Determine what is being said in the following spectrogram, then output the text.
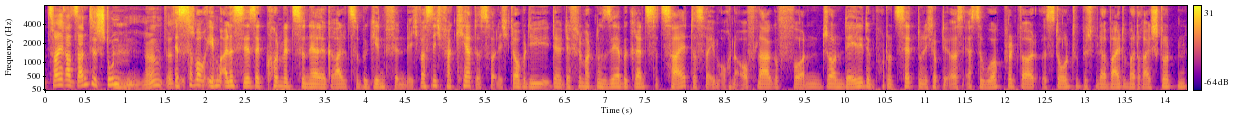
zwei rasante interessante Stunden. Mhm. Ne? es ist, ist aber auch eben alles sehr, sehr konventionell, gerade zu Beginn, finde ich. Was nicht verkehrt ist, weil ich glaube, die, der, der Film hat nur sehr begrenzte Zeit. Das war eben auch eine Auflage von John Daly, dem Produzenten. Und ich glaube, der erste Workprint war Stone-typisch wieder weit über drei Stunden,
